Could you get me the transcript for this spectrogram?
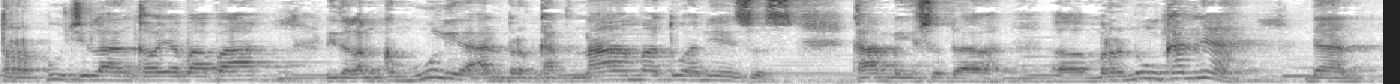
Terpujilah Engkau ya Bapa di dalam kemuliaan berkat nama Tuhan Yesus. Kami sudah uh, merenungkannya dan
